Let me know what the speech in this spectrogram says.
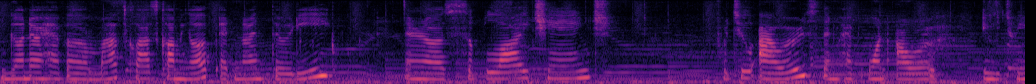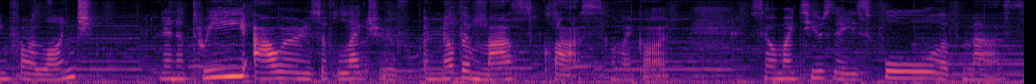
We're gonna have a math class coming up at 9:30, then a supply chain for two hours. Then we have one hour in between for lunch. Then a three hours of lecture, for another math class. Oh my god! So my Tuesday is full of math.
